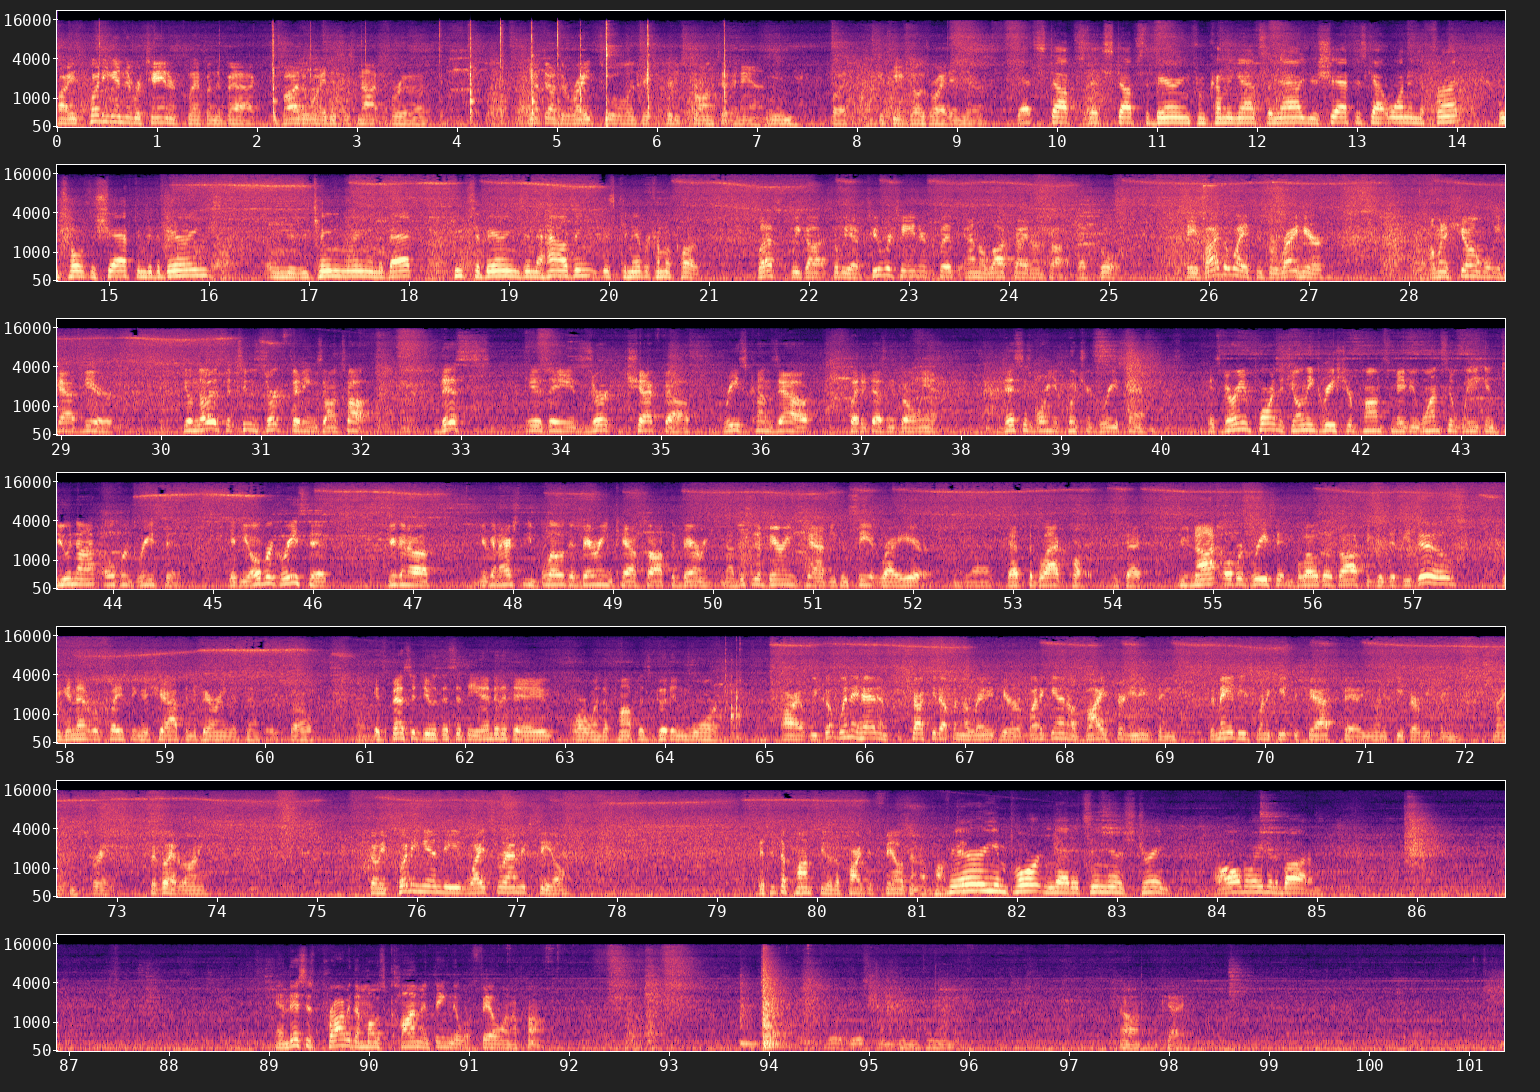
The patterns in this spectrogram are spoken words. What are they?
All right, he's putting in the retainer clip in the back. And by the way, this is not for a, you have to have the right tool and take a pretty strong set of hands. And mm. But you can see it goes right in there. that stops that stops the bearing from coming out. So now your shaft has got one in the front, which holds the shaft into the bearings, and the retaining ring in the back keeps the bearings in the housing. This can never come apart. Plus, we got, so we have two retainer clips and the Loctite on top. That's cool. Hey, by the way, since we're right here, I'm going to show them what we have here. You'll notice the two Zerk fittings on top. This is a Zerk check valve. Grease comes out, but it doesn't go in. This is where you put your grease in. It's very important that you only grease your pumps maybe once a week and do not over grease it. If you over grease it, you're gonna you're gonna actually blow the bearing caps off the bearing. Now this is a bearing cap, you can see it right here. That's the black part, okay? Do not over grease it and blow those off because if you do, you're gonna end up replacing a shaft and a bearing assembly. So it's best to do this at the end of the day or when the pump is good and warm. All right, we went ahead and chucked it up in the lathe here, but again, a vise or anything, the main thing is you want to keep the shaft steady, you want to keep everything nice and straight. So go ahead, Ronnie. So he's putting in the white ceramic seal. This is the pump seal, the part that fails on a pump. Very important that it's in there straight, all the way to the bottom. And this is probably the most common thing that will fail on a pump. Oh, okay.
